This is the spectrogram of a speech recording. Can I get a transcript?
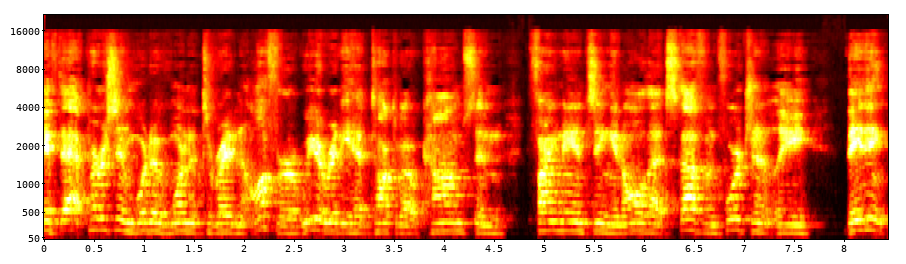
if that person would have wanted to write an offer, we already had talked about comps and financing and all that stuff. Unfortunately, they didn't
